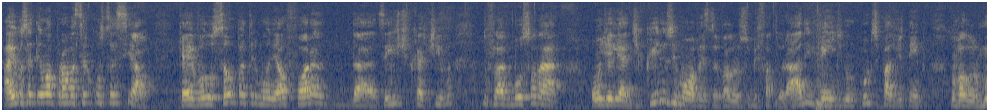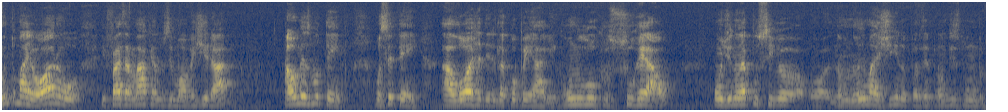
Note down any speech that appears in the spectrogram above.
Aí você tem uma prova circunstancial, que é a evolução patrimonial fora da sem justificativa do Flávio Bolsonaro, onde ele adquire os imóveis de valor subfaturado e vende num curto espaço de tempo um valor muito maior ou, e faz a máquina dos imóveis girar. Ao mesmo tempo, você tem a loja dele da Copenhagen com um lucro surreal, onde não é possível, não, não imagino, por exemplo, não vislumbro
